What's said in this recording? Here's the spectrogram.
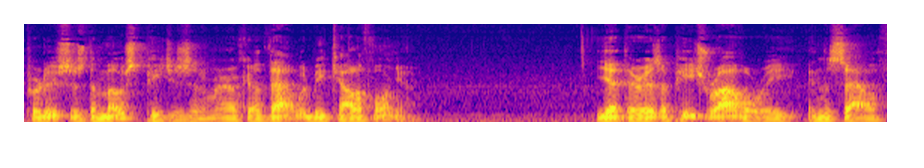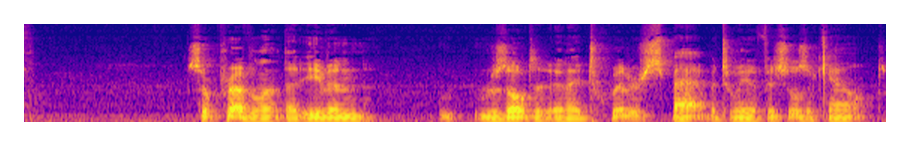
produces the most peaches in America. That would be California. Yet there is a peach rivalry in the South, so prevalent that even resulted in a Twitter spat between officials' account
